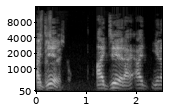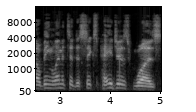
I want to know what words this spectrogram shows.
I Christmas did. special. I did. I, I, you know, being limited to six pages was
